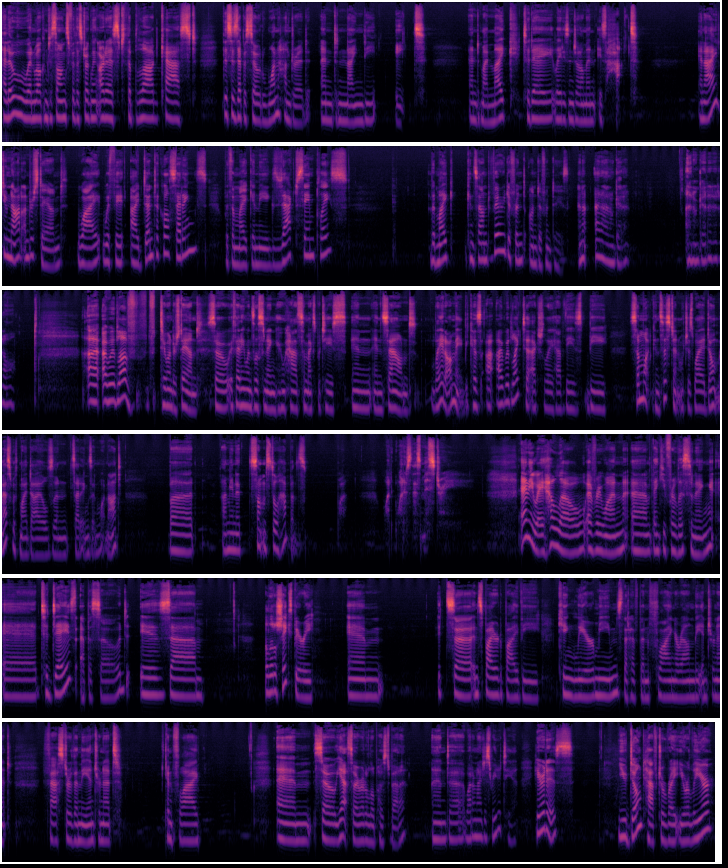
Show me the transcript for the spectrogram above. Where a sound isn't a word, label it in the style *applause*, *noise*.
Hello, and welcome to Songs for the Struggling Artist, the blogcast. This is episode 198. And my mic today, ladies and gentlemen, is hot. And I do not understand why, with the identical settings, with the mic in the exact same place, the mic can sound very different on different days. And I, and I don't get it. I don't get it at all. Uh, I would love to understand. So, if anyone's listening who has some expertise in in sound, lay it on me because I, I would like to actually have these be somewhat consistent, which is why I don't mess with my dials and settings and whatnot. But I mean, it something still happens. What? What? What is this mystery? Anyway, hello everyone. Um, thank you for listening. Uh, today's episode is um, a little Shakespeare Um, it's uh, inspired by the King Lear memes that have been flying around the internet faster than the internet can fly. Um, so, yeah, so I wrote a little post about it. And uh, why don't I just read it to you? Here it is. You don't have to write your Lear,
